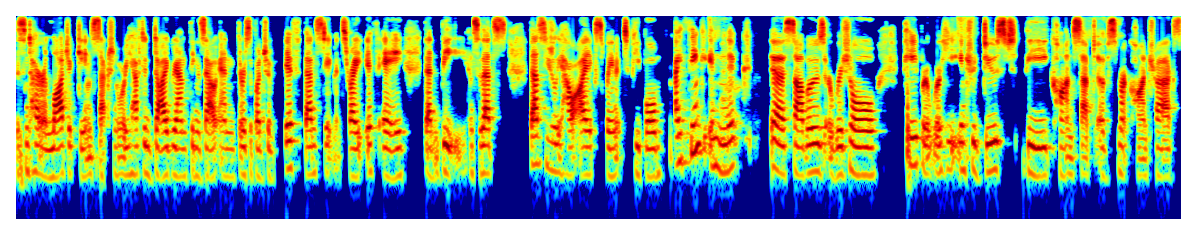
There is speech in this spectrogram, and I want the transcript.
this entire logic game section where you have to diagram things out, and there's a bunch of if then statements, right? If A, then B. And so that's that's usually how I explain it to people. I think in Nick uh, Szabo's original paper where he introduced the concept of smart contracts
